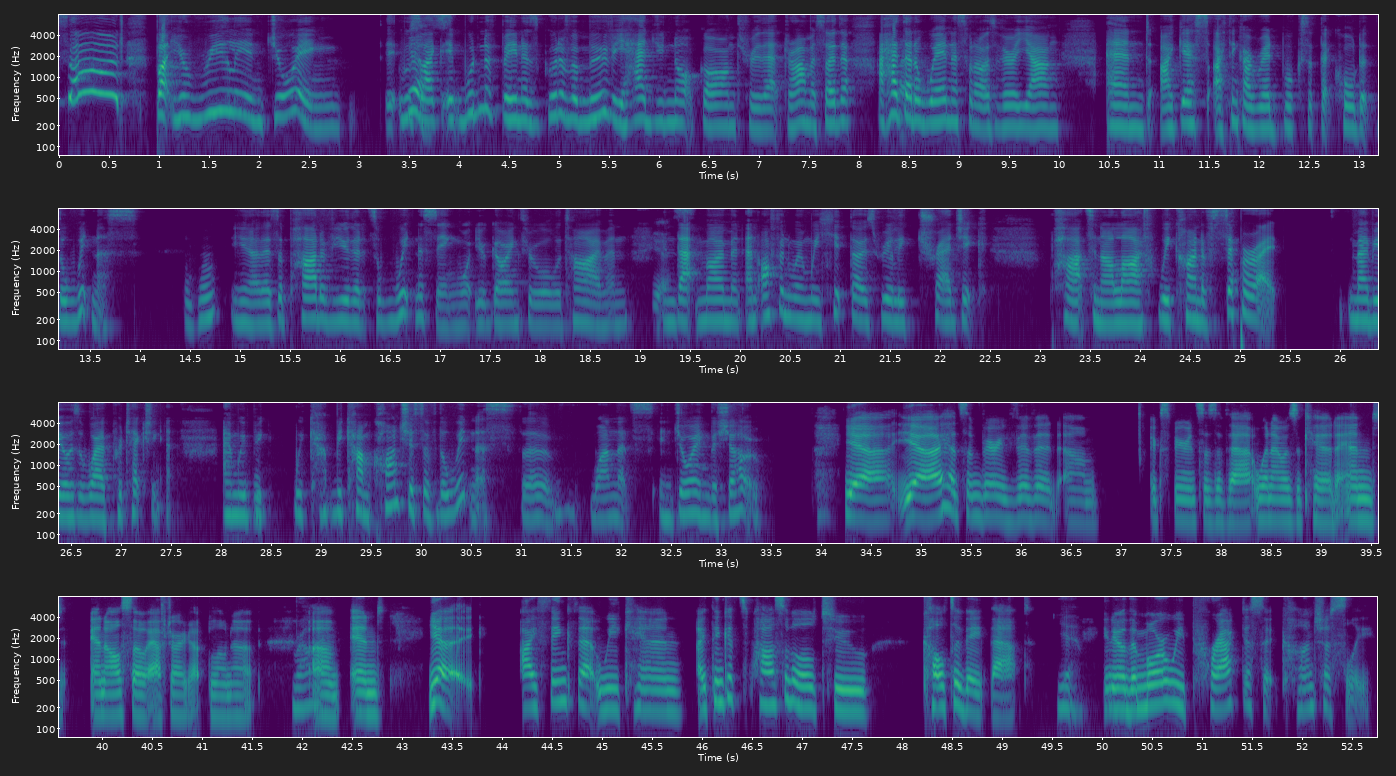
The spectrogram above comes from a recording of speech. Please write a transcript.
sad but you're really enjoying it was yes. like it wouldn't have been as good of a movie had you not gone through that drama so that i had that awareness when i was very young and i guess i think i read books that, that called it the witness Mm-hmm. You know, there's a part of you that it's witnessing what you're going through all the time. And yes. in that moment, and often when we hit those really tragic parts in our life, we kind of separate, maybe it was a way of protecting it, and we be, we become conscious of the witness, the one that's enjoying the show. Yeah, yeah, I had some very vivid um, experiences of that when I was a kid, and and also after I got blown up. Right. Um, and yeah, I think that we can. I think it's possible to cultivate that. Yeah. You know, the more we practice it consciously,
